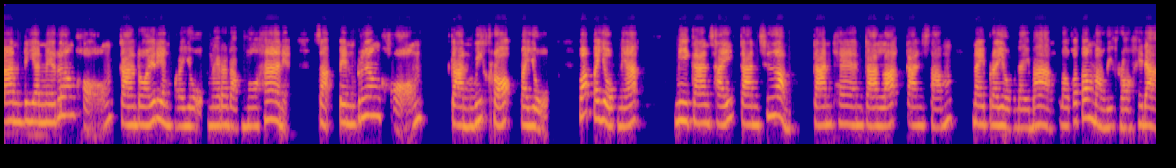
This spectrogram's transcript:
การเรียนในเรื่องของการร้อยเรียงประโยคในระดับม .5 เนี่ยจะเป็นเรื่องของการวิเคราะห์ประโยค ว่าประโยคนี้มีการใช้การเชื่อม การแทน การละ การซ้ำในประโยคใดบ้าง เราก็ต้องมาวิเคราะห์ให้ได้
